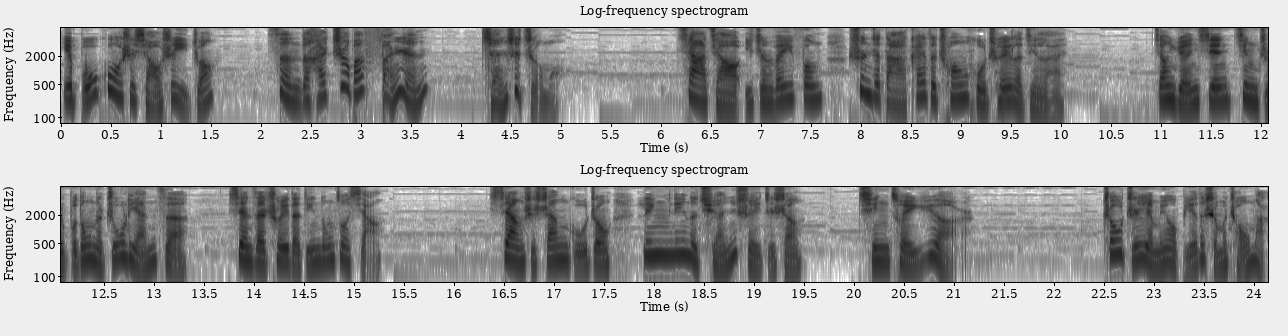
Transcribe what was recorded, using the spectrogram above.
也不过是小事一桩，怎的还这般烦人？真是折磨。恰巧一阵微风顺着打开的窗户吹了进来，将原先静止不动的珠帘子，现在吹得叮咚作响，像是山谷中泠泠的泉水之声，清脆悦耳。周芷也没有别的什么筹码，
